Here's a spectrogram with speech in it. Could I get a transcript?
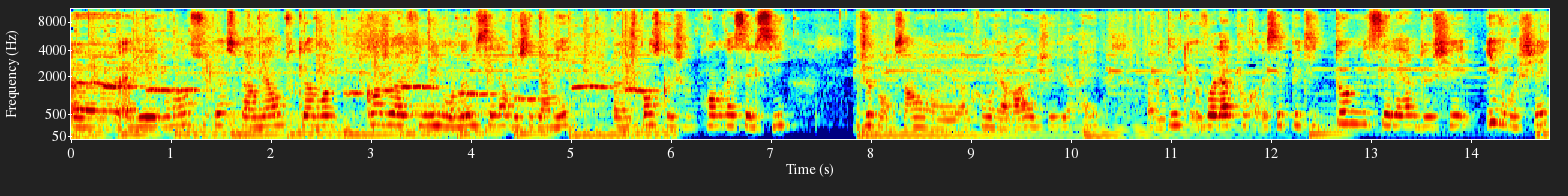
elle est vraiment super super bien, en tout cas moi quand j'aurai fini mon eau micellaire de chez Garnier, je pense que je prendrai celle-ci, je pense, hein, après on verra, je verrai. donc voilà pour cette petite eau micellaire de chez Yves Rocher.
